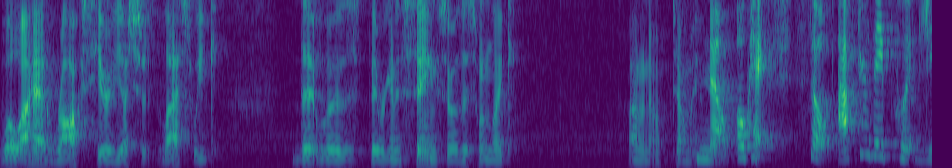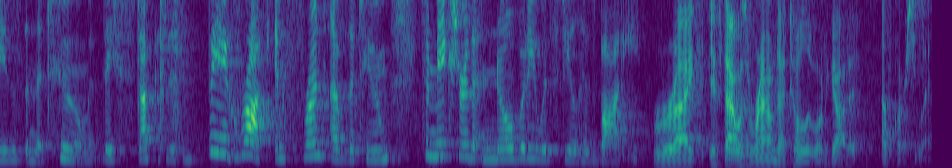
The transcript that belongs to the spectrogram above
well, I had rocks here yesterday, last week that was they were gonna sing. So is this one like? I don't know. Tell me. No. Okay. So after they put Jesus in the tomb, they stuck this big rock in front of the tomb to make sure that nobody would steal his body. Right. If that was round, I totally would have got it. Of course you would.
